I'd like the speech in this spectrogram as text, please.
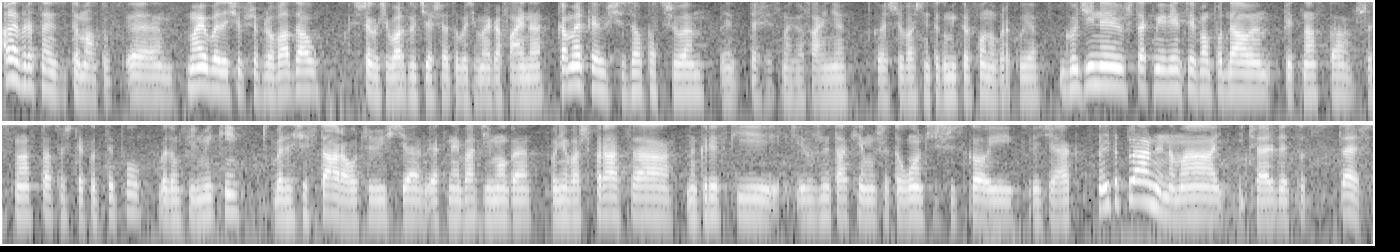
Ale wracając do tematów. em, W maju będę się przeprowadzał. Z czego się bardzo cieszę, to będzie mega fajne. Kamerkę już się zaopatrzyłem, więc też jest mega fajnie. Tylko jeszcze właśnie tego mikrofonu brakuje. Godziny już tak mniej więcej wam podałem. 15, 16, coś tego typu. Będą filmiki. Będę się starał oczywiście, jak najbardziej mogę, ponieważ praca, nagrywki i różne takie, muszę to łączyć wszystko i wiecie jak. No i te plany na maj i czerwiec, to też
